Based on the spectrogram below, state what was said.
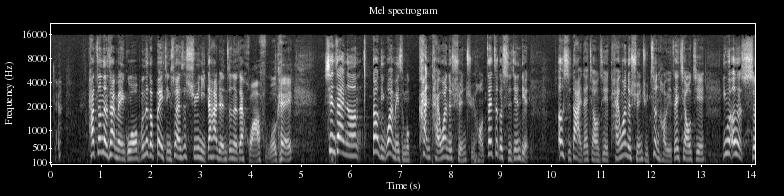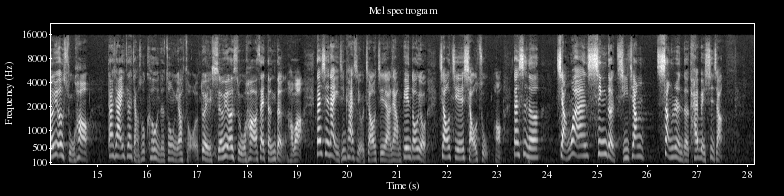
他真的在美国，不那个背景虽然是虚拟，但他人真的在华府。OK，现在呢，到底外媒怎么看台湾的选举？哈，在这个时间点。二十大也在交接，台湾的选举正好也在交接，因为二十二月二十五号，大家一直在讲说柯文哲终于要走了，对，十二月二十五号再等等，好不好？但现在已经开始有交接了，两边都有交接小组，哈。但是呢，蒋万安新的即将上任的台北市长，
